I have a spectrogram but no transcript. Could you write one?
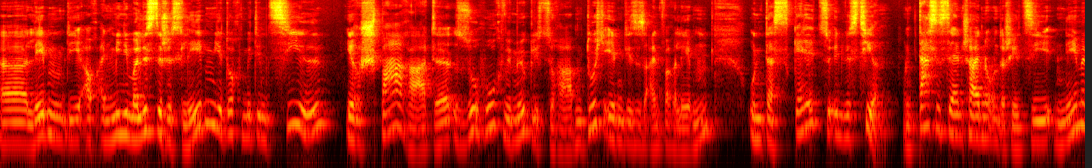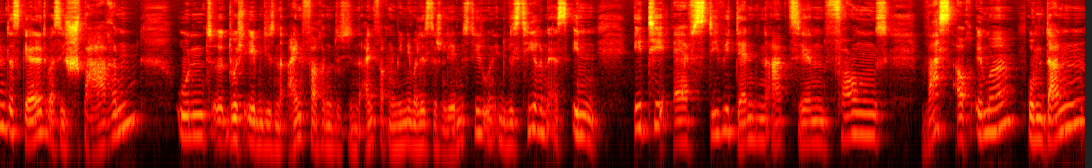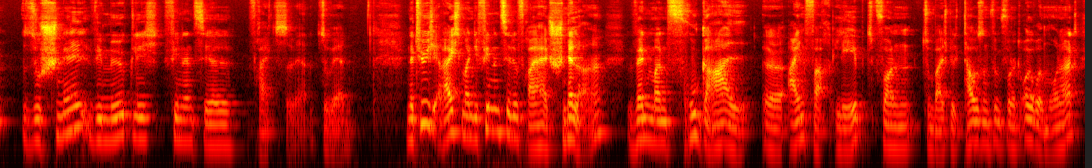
äh, leben die auch ein minimalistisches Leben, jedoch mit dem Ziel, ihre Sparrate so hoch wie möglich zu haben, durch eben dieses einfache Leben und das Geld zu investieren. Und das ist der entscheidende Unterschied. Sie nehmen das Geld, was sie sparen, und äh, durch eben diesen einfachen, durch diesen einfachen minimalistischen Lebensstil und investieren es in ETFs, Dividendenaktien, Fonds, was auch immer, um dann so schnell wie möglich finanziell frei zu werden. Natürlich erreicht man die finanzielle Freiheit schneller, wenn man frugal äh, einfach lebt von zum Beispiel 1500 Euro im Monat,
